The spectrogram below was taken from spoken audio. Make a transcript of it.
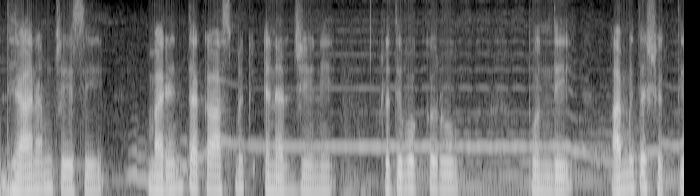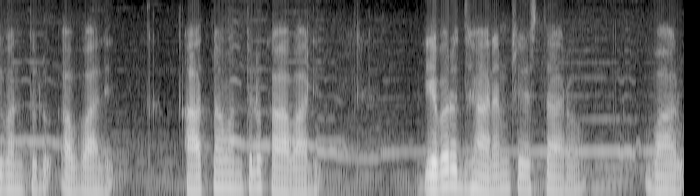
ధ్యానం చేసి మరింత కాస్మిక్ ఎనర్జీని ప్రతి ఒక్కరూ పొంది అమిత శక్తివంతులు అవ్వాలి. ఆత్మవంతులు కావాలి. ఎవరు ధ్యానం చేస్తారో వారు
